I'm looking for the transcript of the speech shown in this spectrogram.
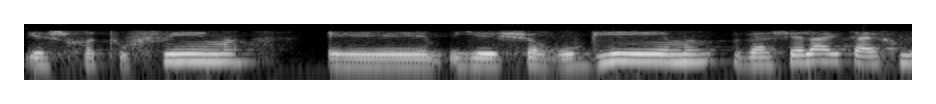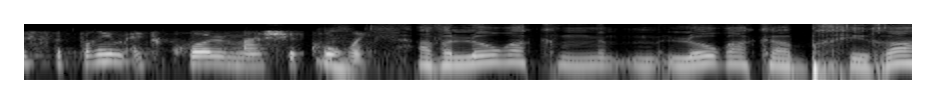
יש חטופים, אה, יש הרוגים, והשאלה הייתה איך מספרים את כל מה שקורה. אבל לא רק, לא רק הבחירה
